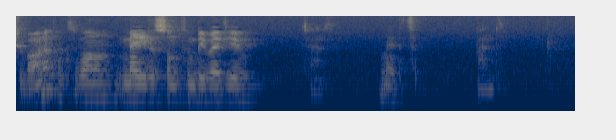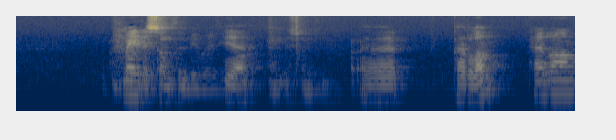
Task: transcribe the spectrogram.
Pack Chibana. Pax to May the something be with you. Tenth. May the t- Ninth. May there's something be with you. yeah. Maybe something. Uh, pedal on. Pedal on.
